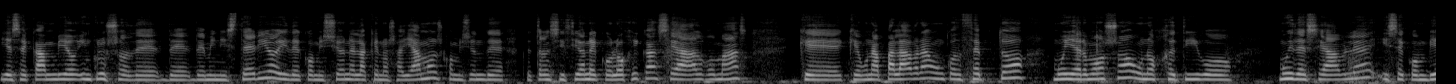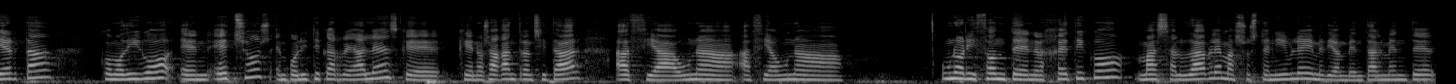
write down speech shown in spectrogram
y ese cambio incluso de, ministerio y de comisión en la que nos hallamos, comisión de, transición ecológica, sea algo más que una palabra, un concepto muy hermoso, un objetivo muy deseable y se convierta como digo, en hechos, en políticas reales que, nos hagan transitar hacia, una, hacia una, un horizonte energético más saludable, más sostenible y medioambientalmente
